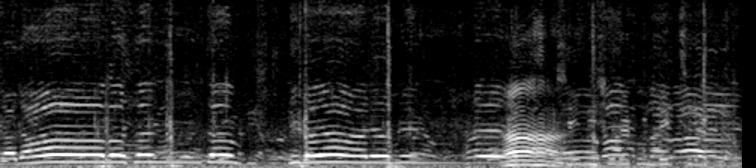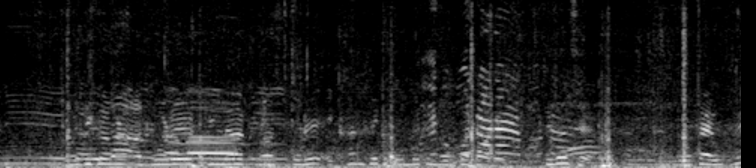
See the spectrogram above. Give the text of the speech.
সদা বসন্তম হৃদয়ার হ্যাঁ। সেই দৃশ্য এখন দেখছি ওইদিকে করে এখান থেকে অন্য একটি নৌকাটা ঠিক আছে? নৌকায় উঠে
